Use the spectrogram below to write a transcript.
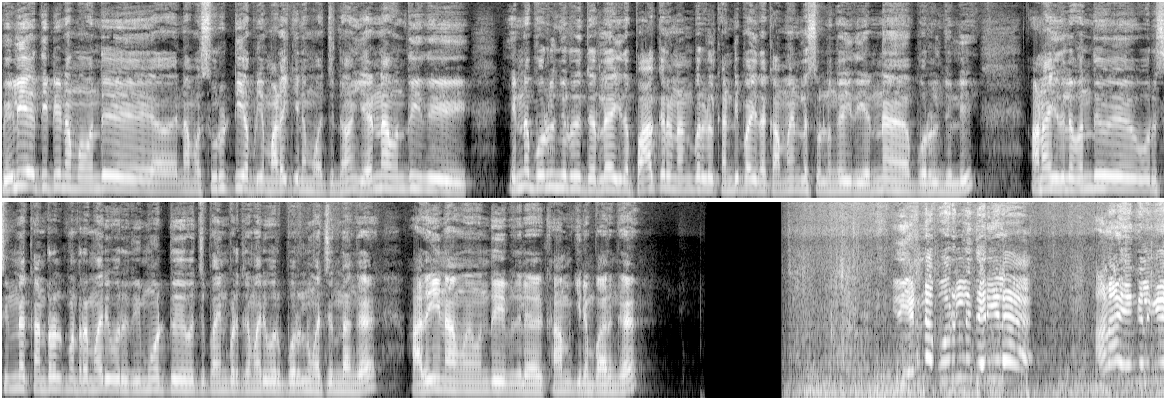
வெளியேற்றிட்டு நம்ம வந்து நம்ம சுருட்டி அப்படியே மடக்கி நம்ம வச்சுட்டோம். ஏன்னா வந்து இது என்ன பொருள்னு சொல்கிறது தெரில இதை பார்க்குற நண்பர்கள் கண்டிப்பாக இதை கமெண்டில் சொல்லுங்கள் இது என்ன பொருள்னு சொல்லி. ஆனால் இதில் வந்து ஒரு சின்ன கண்ட்ரோல் பண்ணுற மாதிரி ஒரு ரிமோட்டு வச்சு பயன்படுத்துகிற மாதிரி ஒரு பொருளும் வச்சுருந்தாங்க. அதையும் நாம் வந்து இதில் காமிக்கிறேன் பாருங்கள் இது என்ன பொருள்னு தெரியல. ஆனால் எங்களுக்கு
